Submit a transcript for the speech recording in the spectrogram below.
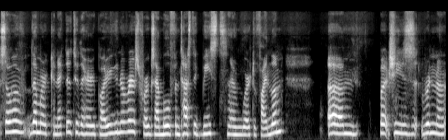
some of them are connected to the Harry Potter universe, for example, Fantastic Beasts and Where to Find Them. Um, but she's written uh,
